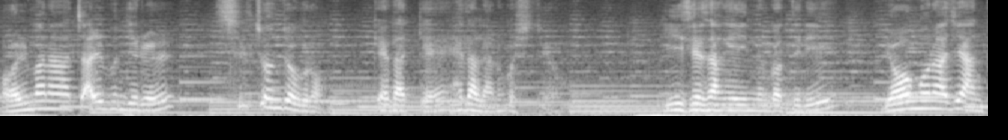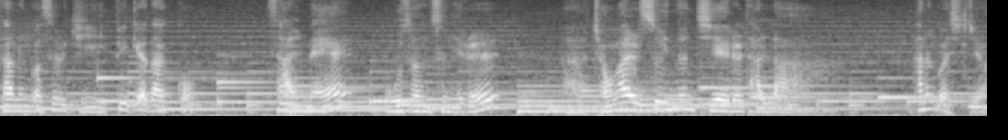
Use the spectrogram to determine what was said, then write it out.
얼마나 짧은지를 실존적으로 깨닫게 해달라는 것이죠. 이 세상에 있는 것들이 영원하지 않다는 것을 깊이 깨닫고 삶의 우선순위를 아, 정할 수 있는 지혜를 달라 하는 것이죠.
